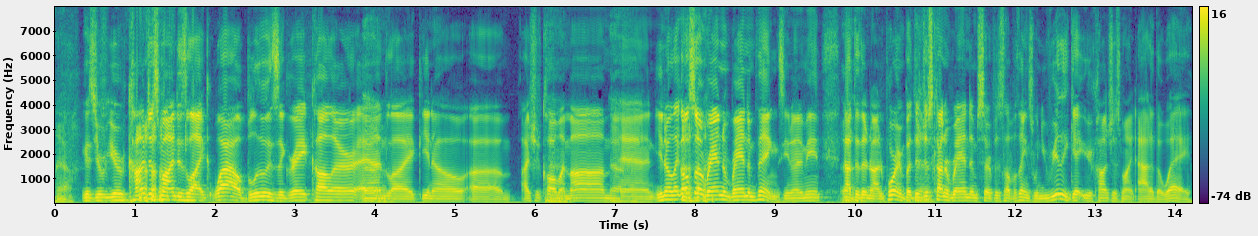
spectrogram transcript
Yeah. Because your, your conscious mind is like, wow, blue is a great color, and like, you know, um, I should call my mom, and, you know, like also random, random things, you know what I mean? Not that they're not important, but they're just kind of random surface level things. When you really get your conscious mind out of the way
